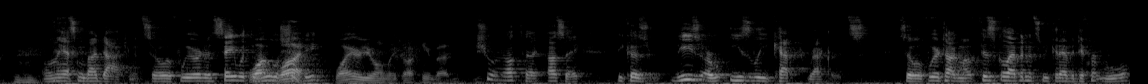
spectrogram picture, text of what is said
Only asking about documents. So if we were to say what the rules should be. Why are you only talking about? Sure, I'll say. Because these are easily kept records. So if we're talking about physical evidence, we could have a different rule.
